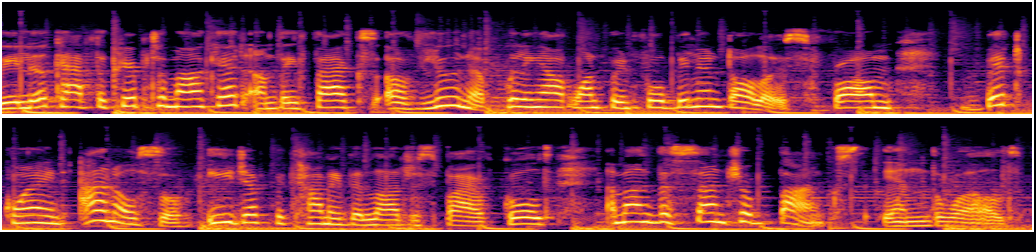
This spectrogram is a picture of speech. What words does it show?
We look at the crypto market and the effects of Luna pulling out $1.4 billion from Bitcoin and also Egypt becoming the largest buyer of gold among the central banks in the world.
